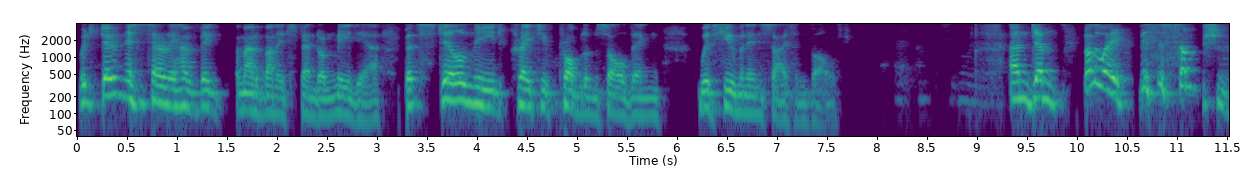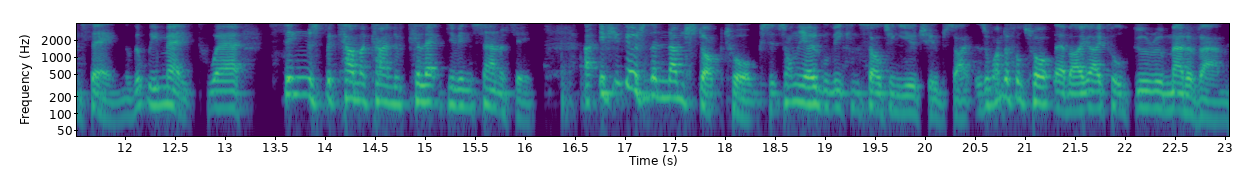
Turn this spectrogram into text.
which don't necessarily have a big amount of money to spend on media but still need creative problem solving with human insight involved and um, by the way, this assumption thing that we make where things become a kind of collective insanity. Uh, if you go to the Nudgestock talks, it's on the Ogilvy Consulting YouTube site. There's a wonderful talk there by a guy called Guru Madhavan,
